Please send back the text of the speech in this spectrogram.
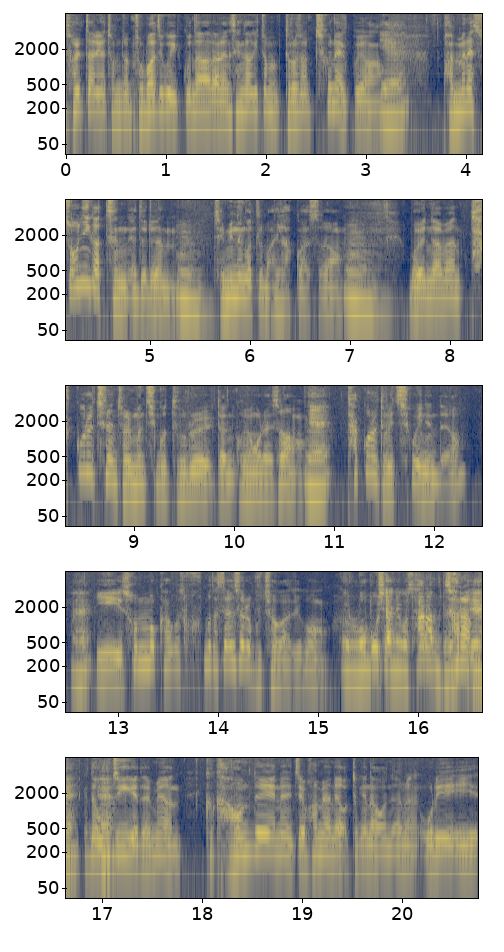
설 자리가 점점 좁아지고 있구나라는 생각이 좀 들어서 측은했고요. 예. 반면에 소니 같은 애들은 음. 재밌는 것들 많이 갖고 왔어요. 음. 뭐였냐면 탁구를 치는 젊은 친구 둘을 일단 고용을 해서 예? 탁구를 둘이 치고 있는데요. 예? 이 손목하고 전부 다 센서를 붙여가지고 그 로봇이 아니고 사람들. 사람들. 예. 근데 예. 움직이게 되면 그 가운데에는 이제 화면에 어떻게 나오냐면 우리 이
